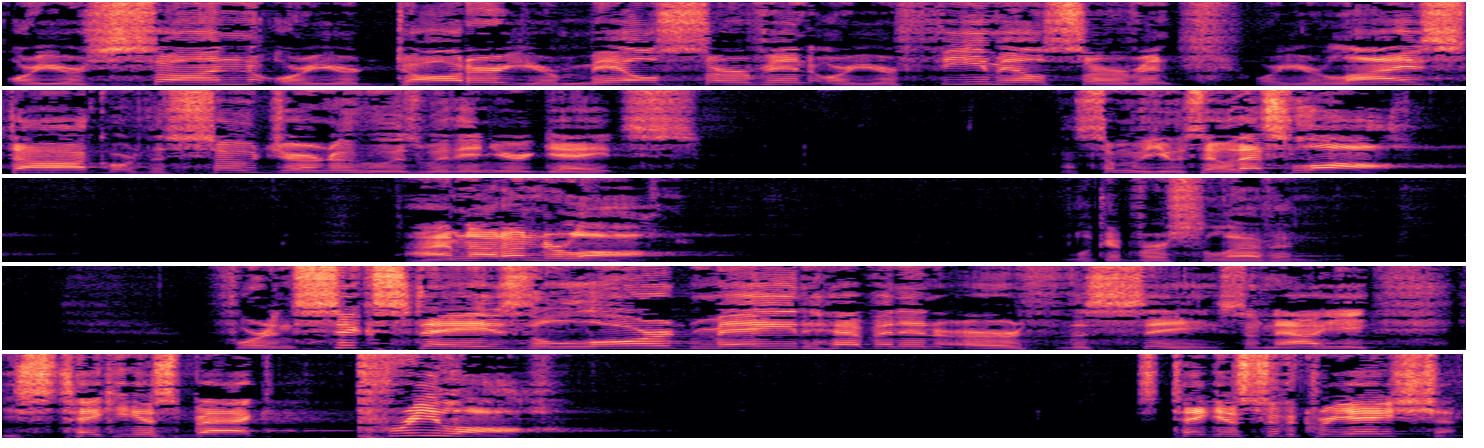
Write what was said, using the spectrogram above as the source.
or your son or your daughter, your male servant or your female servant, or your livestock or the sojourner who is within your gates. Now, some of you would say, well, that's law. I am not under law. Look at verse 11. For in six days the Lord made heaven and earth, the sea. So now he, he's taking us back pre law. He's taking us to the creation,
